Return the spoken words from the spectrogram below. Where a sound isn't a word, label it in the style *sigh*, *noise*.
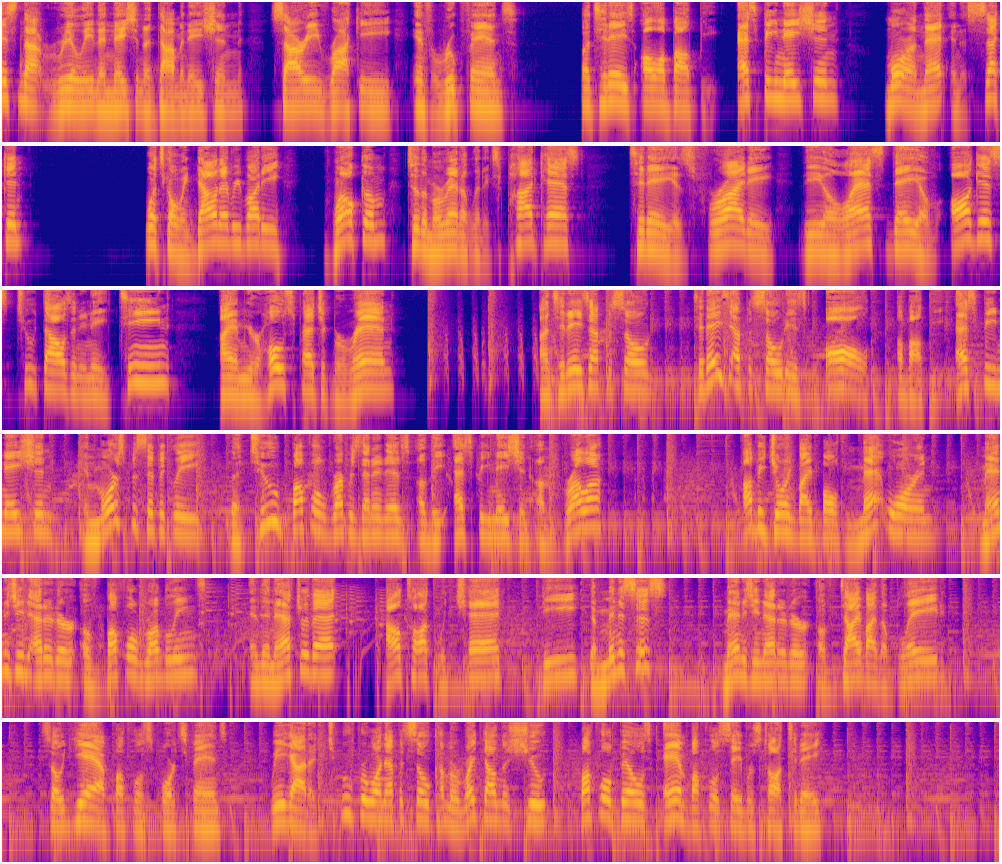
It's not really the nation of domination. Sorry, Rocky and Faarooq fans. But today's all about the SB Nation. More on that in a second. What's going down, everybody? Welcome to the Moran Analytics Podcast. Today is Friday, the last day of August 2018. I am your host, Patrick Moran. On today's episode, today's episode is all about the SB Nation and more specifically, the two Buffalo representatives of the SB Nation umbrella. I'll be joined by both Matt Warren, managing editor of Buffalo Rumblings, and then after that, I'll talk with Chad DeDominicis, managing editor of Die by the Blade. So, yeah, Buffalo sports fans, we got a two for one episode coming right down the chute. Buffalo Bills and Buffalo Sabres talk today.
